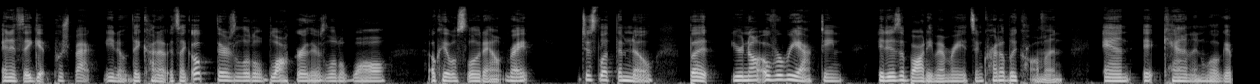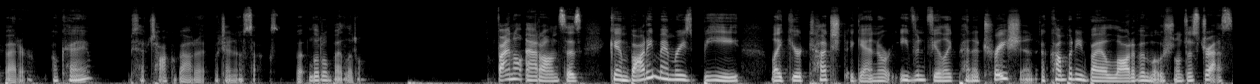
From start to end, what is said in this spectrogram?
And if they get pushed back, you know, they kind of, it's like, oh, there's a little blocker, there's a little wall. Okay, we'll slow down, right? just let them know. But you're not overreacting. It is a body memory. It's incredibly common and it can and will get better. Okay. Just have to talk about it, which I know sucks, but little by little. Final add on says, can body memories be like you're touched again or even feel like penetration, accompanied by a lot of emotional distress?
